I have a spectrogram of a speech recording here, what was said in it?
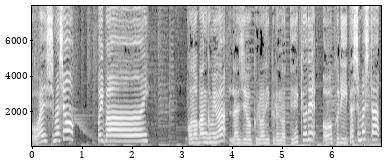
お会いしましょう。バイバーイ。この番組はラジオクロニクルの提供でお送りいたしました。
